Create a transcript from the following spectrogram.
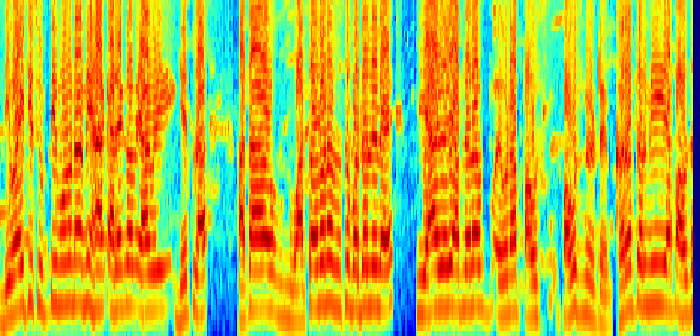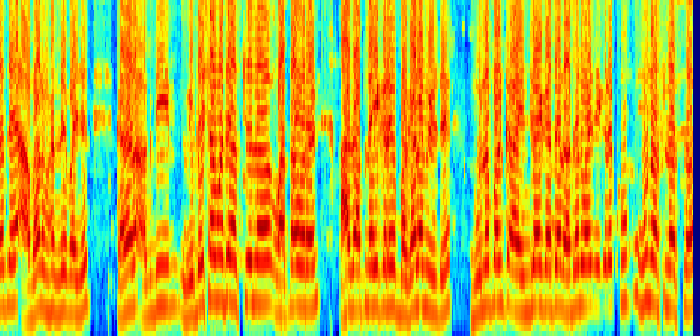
दिवाळीची सुट्टी म्हणून आम्ही हा कार्यक्रम यावेळी घेतला. आता वातावरणच असं बदललेलं आहे की यावेळी आपल्याला एवढा पाऊस पाऊस मिळतोय. खरं तर मी या पावसाचे आभार मानले पाहिजेत. कारण अगदी विदेशामध्ये असलेलं वातावरण आज आपल्या इकडे बघायला मिळते. मुलं पण एन्जॉय करतात. अदरवाईज इकडे खूप ऊन असलं असतं.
